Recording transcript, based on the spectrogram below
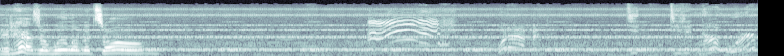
It has a will of its own. Ah! What happened? Did, did it not work?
